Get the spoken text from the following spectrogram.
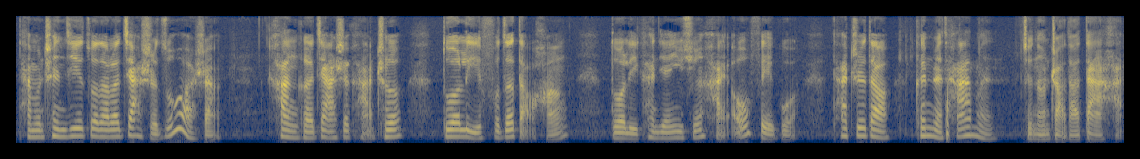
他们趁机坐到了驾驶座上。汉克驾驶卡车，多利负责导航。”多利看见一群海鸥飞过，他知道跟着他们就能找到大海。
